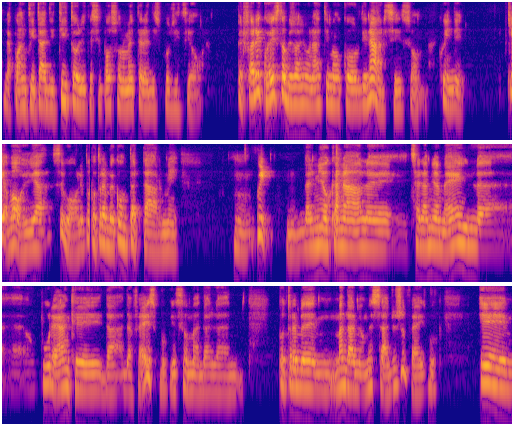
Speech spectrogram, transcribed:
la quantità di titoli che si possono mettere a disposizione. Per fare questo bisogna un attimo coordinarsi, insomma, quindi chi ha voglia, se vuole, potrebbe contattarmi mh, qui dal mio canale, c'è la mia mail, eh, oppure anche da, da Facebook, insomma, dal, potrebbe mandarmi un messaggio su Facebook e,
